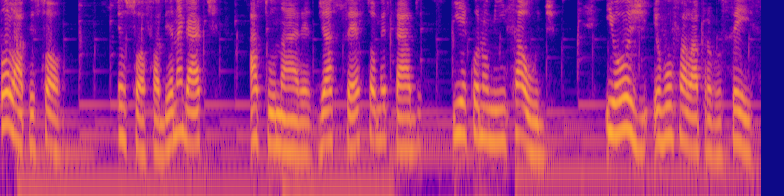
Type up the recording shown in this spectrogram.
Olá, pessoal. Eu sou a Fabiana Gatti, atuo na área de acesso ao mercado e economia em saúde. E hoje eu vou falar para vocês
